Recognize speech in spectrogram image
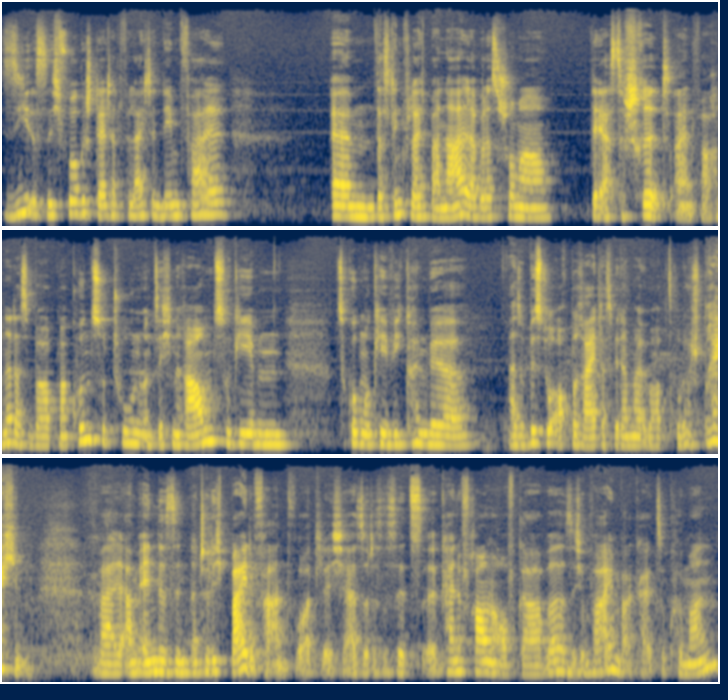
sie es sich vorgestellt hat, vielleicht in dem Fall. Ähm, das klingt vielleicht banal, aber das ist schon mal der erste Schritt einfach, ne? das überhaupt mal kundzutun und sich einen Raum zu geben, zu gucken, okay, wie können wir, also bist du auch bereit, dass wir da mal überhaupt drüber sprechen? Weil am Ende sind natürlich beide verantwortlich. Also das ist jetzt äh, keine Frauenaufgabe, sich um Vereinbarkeit zu kümmern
